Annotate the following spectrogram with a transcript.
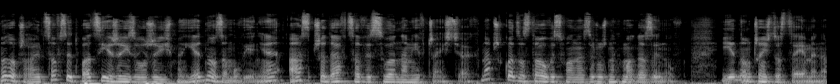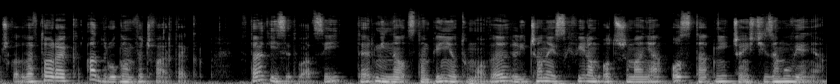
No dobrze, ale co w sytuacji, jeżeli złożyliśmy jedno zamówienie, a sprzedawca wysyła nam je w częściach? Na przykład zostało wysłane z różnych magazynów. Jedną część dostajemy na przykład we wtorek, a drugą we czwartek. W takiej sytuacji termin na odstąpienie od umowy liczony jest chwilą otrzymania ostatniej części zamówienia.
